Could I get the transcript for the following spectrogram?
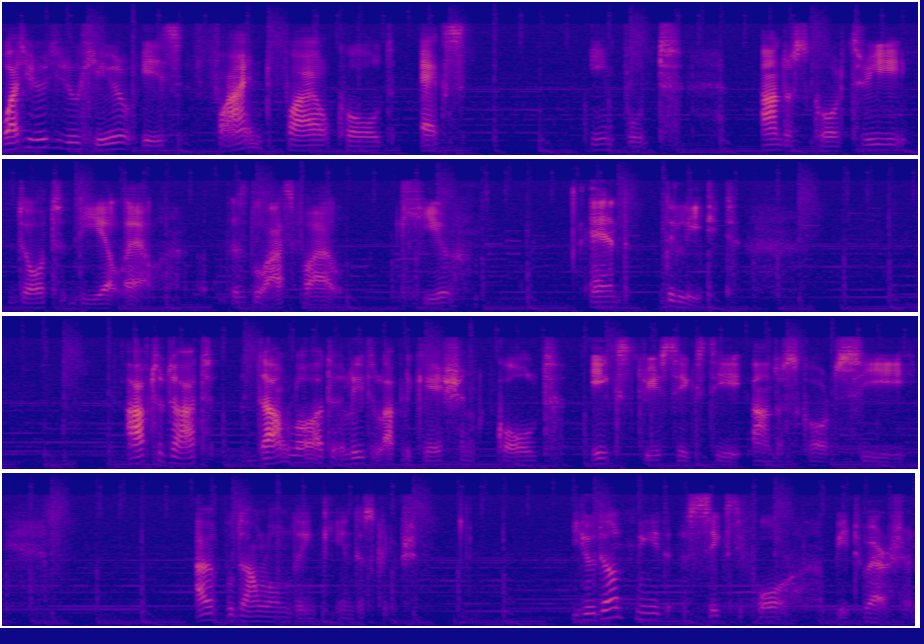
what you need to do here is find file called x input underscore 3.dll that's the last file here and delete it. After that download a little application called x360 underscore c. I will put download link in description. You don't need 64 bit version.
